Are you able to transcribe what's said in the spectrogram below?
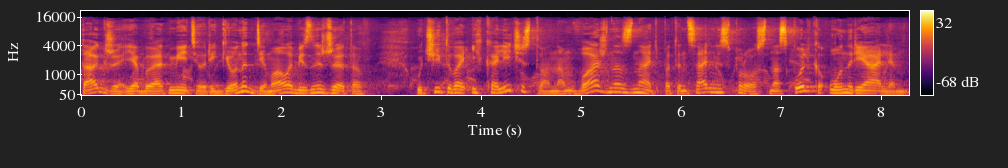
Также я бы отметил регионы, где мало бизнес-джетов. Учитывая их количество, нам важно знать потенциальный спрос, насколько он реален.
